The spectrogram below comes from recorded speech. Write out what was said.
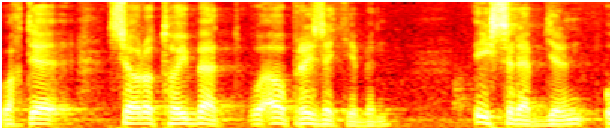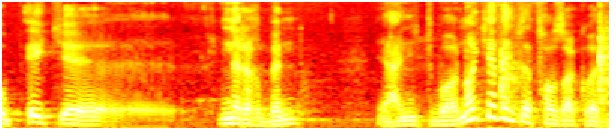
Vakti siyara toybet ve av prezeki bin, ilk sirep girin, ve ilk nırg bin. Yani tuba nakefet de fazla kadir.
